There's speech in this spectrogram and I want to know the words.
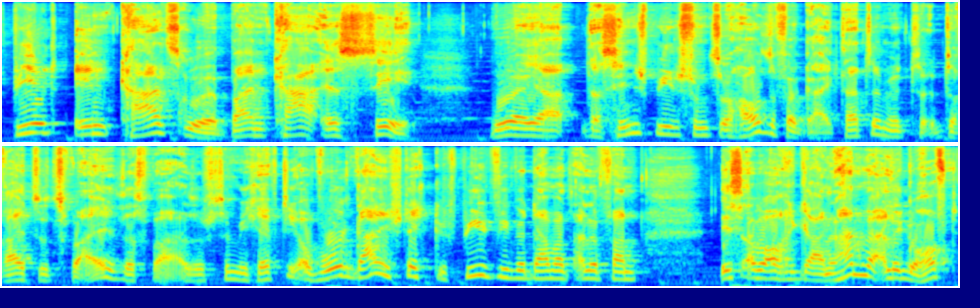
spielt in Karlsruhe beim KSC wo er ja das Hinspiel schon zu Hause vergeigt hatte mit 3 zu 2. Das war also ziemlich heftig, obwohl gar nicht schlecht gespielt, wie wir damals alle fanden. Ist aber auch egal. Dann haben wir alle gehofft,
